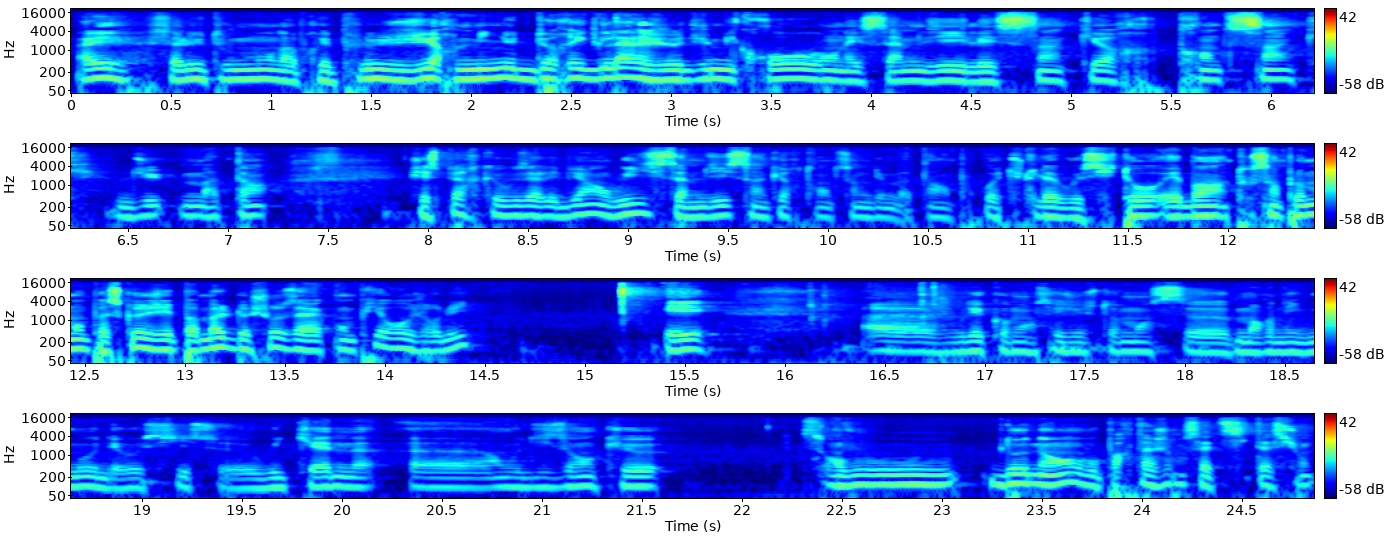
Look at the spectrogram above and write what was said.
Allez, salut tout le monde. Après plusieurs minutes de réglage du micro, on est samedi, il est 5h35 du matin. J'espère que vous allez bien. Oui, samedi, 5h35 du matin. Pourquoi tu te lèves aussitôt? Eh ben, tout simplement parce que j'ai pas mal de choses à accomplir aujourd'hui. Et euh, je voulais commencer justement ce morning mood et aussi ce week-end euh, en vous disant que, en vous donnant, en vous partageant cette citation,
